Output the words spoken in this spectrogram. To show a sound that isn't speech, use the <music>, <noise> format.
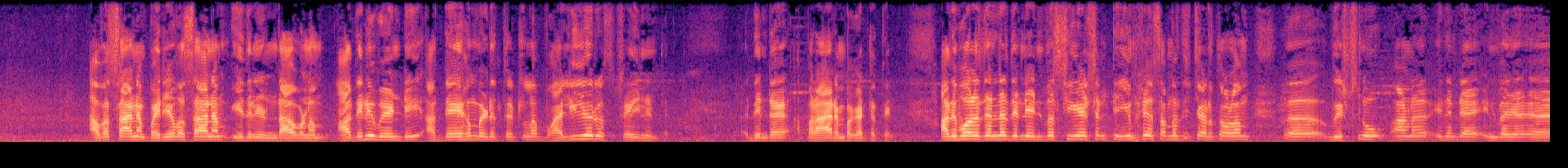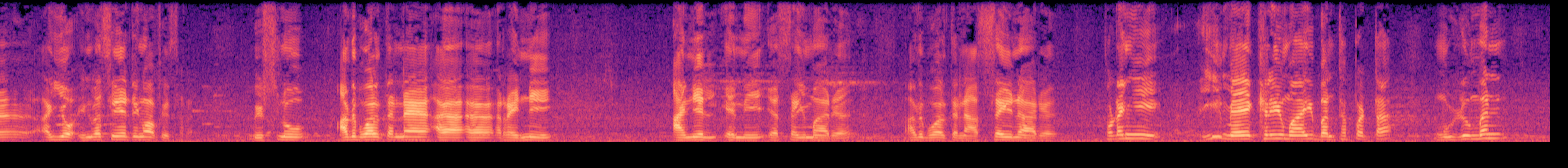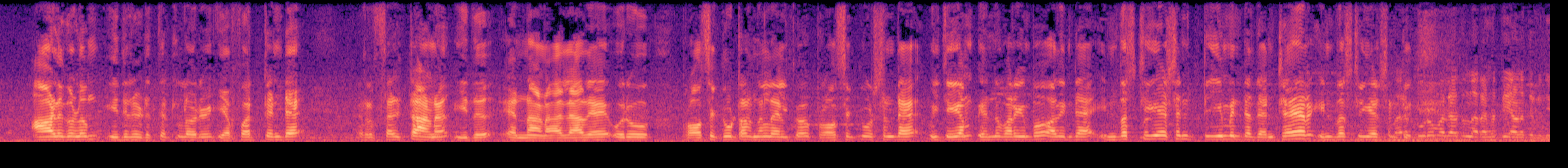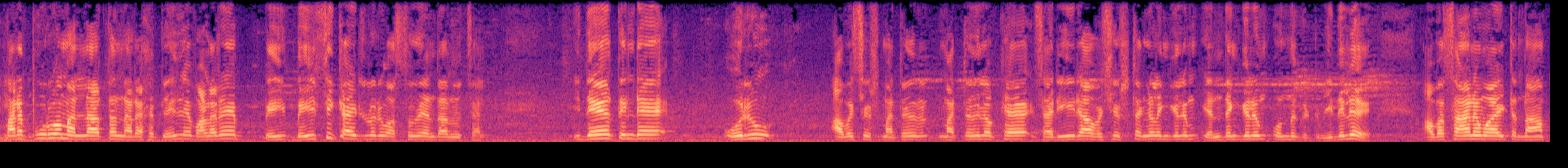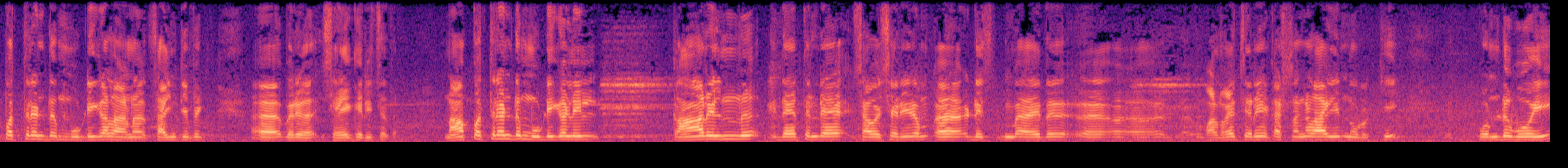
അവസാനം പര്യവസാനം ഇതിനുണ്ടാവണം അതിനുവേണ്ടി അദ്ദേഹം എടുത്തിട്ടുള്ള വലിയൊരു സ്ട്രെയിൻ ഉണ്ട്. ഇതിന്റെ പ്രാരംഭഘട്ടത്തിൽ. അതുപോലെ തന്നെ ഇതിന്റെ ഇൻവെസ്റ്റിഗേഷൻ ടീമിനെ സംബന്ധിച്ചിടത്തോളം വിഷ്ണു ആണ് ഇതിന്റെ ഇൻവെ അയ്യോ ഇൻവെസ്റ്റിഗേറ്റിംഗ് ഓഫീസർ വിഷ്ണു അതുപോലെ തന്നെ റെന്നി അനിൽ എന്നീ എസ് ഐമാർ അതുപോലെ തന്നെ അസൈനാർ തുടങ്ങി ഈ മേഖലയുമായി ബന്ധപ്പെട്ട മുഴുവൻ ആളുകളും ഇതിലെടുത്തിട്ടുള്ള ഒരു എഫർട്ടിന്റെ റിസൾട്ടാണ് ഇത് എന്നാണ്. അല്ലാതെ ഒരു പ്രോസിക്യൂട്ടർ എന്നുള്ള നിലയ്ക്ക് പ്രോസിക്യൂഷന്റെ വിജയം എന്ന് പറയുമ്പോൾ അതിന്റെ ഇൻവെസ്റ്റിഗേഷൻ ടീമിന്റെ എന്റയർ ഇൻവെസ്റ്റിഗേഷൻ ടീം മനഃപൂർവമല്ലാത്ത നരഹത്യ. ഇതിൽ വളരെ ബേസിക് ആയിട്ടുള്ളൊരു വസ്തുത എന്താണെന്ന് വെച്ചാൽ ഇദ്ദേഹത്തിന്റെ ഒരു അവശിഷ് മറ്റേ മറ്റതിലൊക്കെ ശരീരാവശിഷ്ടങ്ങളെങ്കിലും എന്തെങ്കിലും ഒന്ന് കിട്ടും. ഇതിൽ അവസാനമായിട്ട് നാൽപ്പത്തിരണ്ട് മുടികളാണ് സയന്റിഫിക് ഇവർ ശേഖരിച്ചത്. നാൽപ്പത്തിരണ്ട് മുടികളിൽ കാറിൽ നിന്ന് ഇദ്ദേഹത്തിന്റെ ശവശരീരം ഡിസ് ഇത് വളരെ ചെറിയ കഷ്ണങ്ങളായി നുറുക്കി കൊണ്ടുപോയി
